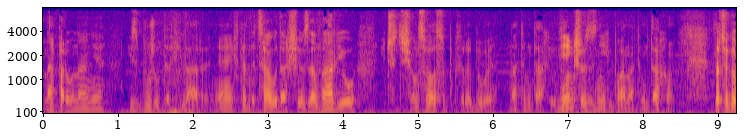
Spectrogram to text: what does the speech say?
naparł na nie, i zburzył te filary. Nie? I wtedy cały dach się zawalił i 3000 osób, które były na tym dachu, większość z nich była na tym dachu. Dlaczego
